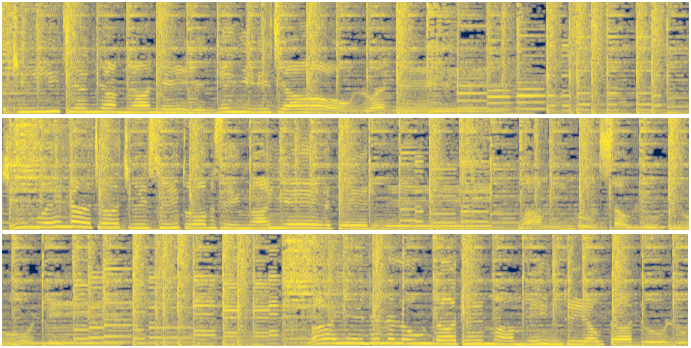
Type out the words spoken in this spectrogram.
အထီးကျညများနဲ့မျက်ရည်ကြောင်လွှ မ်းနေကြကျွေးဆွေးတော်မစေငါရဲ့အသေးတွေငါမင်းကိုဆောက်လို့ပြောနေငါရင်တဲ့နှလုံးသားထဲမှာမင်းတယောက်သာတို့လို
